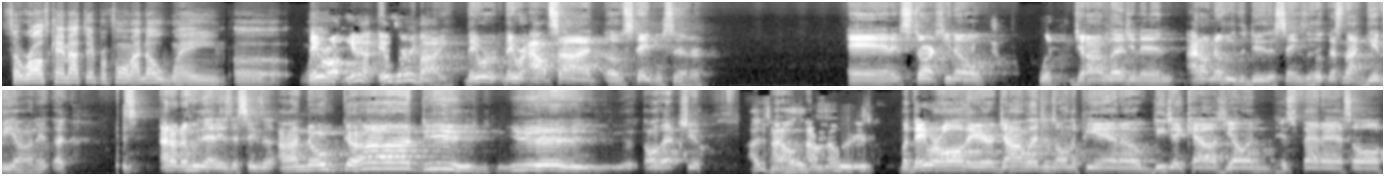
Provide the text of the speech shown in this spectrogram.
So Ross came out there and performed. I know Wayne. Uh, Wayne. they were, all, yeah, it was everybody. They were, they were outside of Staples Center, and it starts, you know, with John Legend and I don't know who the dude that sings the hook. That's not Giveon. It, uh, it's I don't know who that is that sings it. I know God did, yeah, all that shit. I just I don't, I don't know who it is, but they were all there. John Legend's on the piano. DJ Khaled's yelling his fat ass off,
